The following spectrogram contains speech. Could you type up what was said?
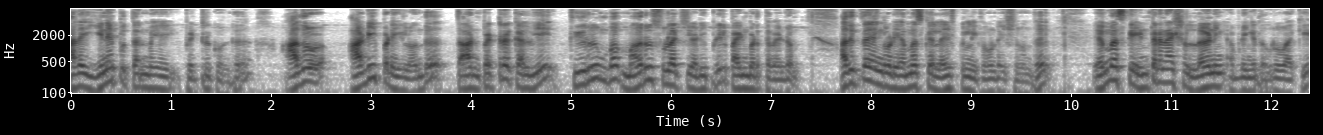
அதை இணைப்புத்தன்மையை பெற்றுக்கொண்டு அது அடிப்படையில் வந்து தான் பெற்ற கல்வியை திரும்ப மறுசுழற்சி அடிப்படையில் பயன்படுத்த வேண்டும். அதுக்கு தான் எங்களுடைய எம்எஸ்கே லைஃப் கிளினிக் ஃபவுண்டேஷன் வந்து எம்எஸ்கே இன்டர்நேஷனல் லேர்னிங் அப்படிங்கிறத உருவாக்கி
